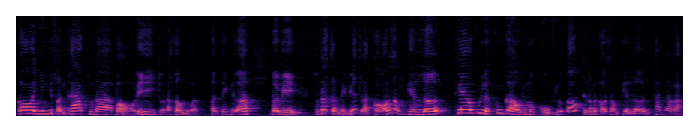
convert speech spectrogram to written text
coi như những phần khác chúng ta bỏ đi, chúng ta không có phân tích nữa. Bởi vì chúng ta cần phải biết là có dòng tiền lớn. Theo quy luật cung cầu thì một cổ phiếu tốt thì nó phải có dòng tiền lớn tham gia vào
